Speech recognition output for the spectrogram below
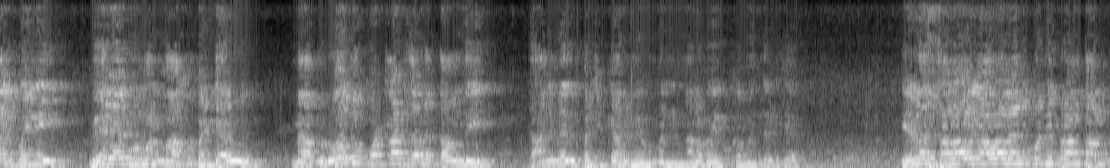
వాళ్ళకి పోయినాయి వేరే భూములు మాకు పెట్టారు. మాకు రోజు కొట్లాట జరుగుతూ ఉంది. దాని మీద పరిష్కారం ఇవ్వమని నలభై ఒక్క మంది అడిగారు. ఇళ్ళ స్థలాలు కావాలని కొన్ని ప్రాంతాలు.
